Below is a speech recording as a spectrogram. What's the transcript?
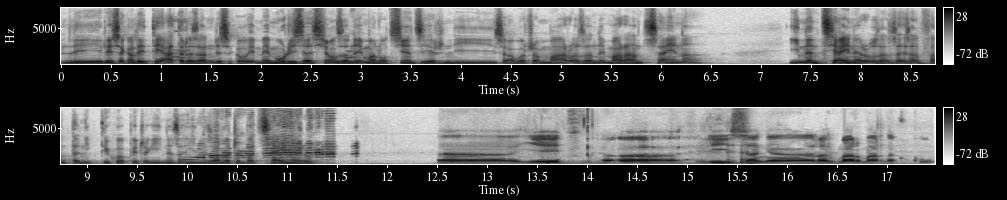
le resaka an'ilay théâtre zany ny resaka hoe mémorisation zany hoe manao tsianjery ny zavatra maro zany hoe marani-tsaina inona ny tsy hainareo zany zay zany ny fanontaniako tiako apetraka inona zany inona zavatra mba tsy hainareo ye le izy zany a raha ny marimarina kokoa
